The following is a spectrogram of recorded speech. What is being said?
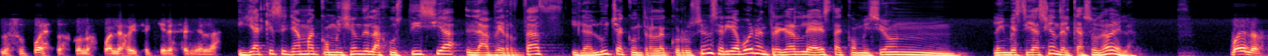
los supuestos con los cuales hoy se quiere señalar. Y ya que se llama Comisión de la Justicia, la verdad y la lucha contra la corrupción, sería bueno entregarle a esta comisión la investigación del caso Gabela? Bueno,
